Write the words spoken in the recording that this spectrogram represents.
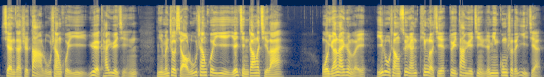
现在是大庐山会议，越开越紧，你们这小庐山会议也紧张了起来。”我原来认为一路上虽然听了些对大跃进人民公社的意见。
